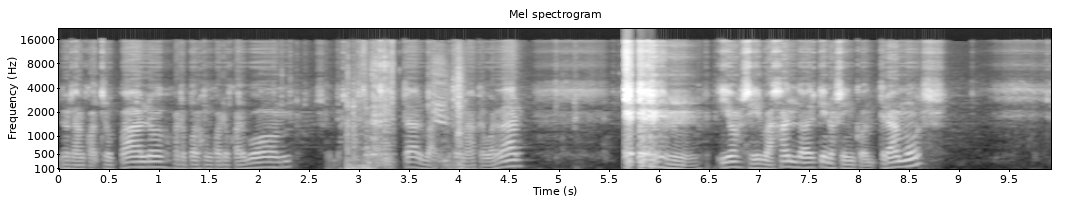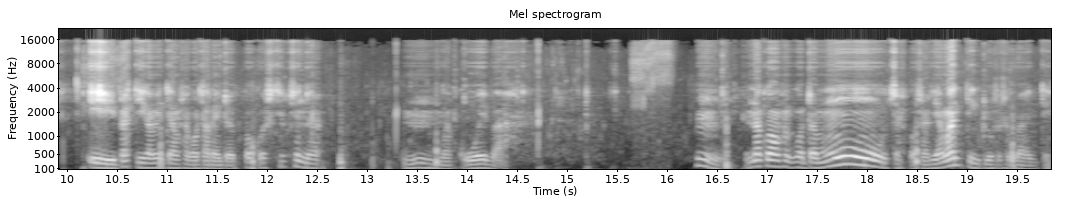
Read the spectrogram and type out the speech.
Nos dan cuatro palos, cuatro palos con cuatro carbón. Son las cositas, vale, no tengo nada que guardar. y vamos a seguir bajando a ver qué nos encontramos. Y prácticamente vamos a cortar dentro de poco. Estoy escuchando mm, una, cueva. Hmm, una cueva vamos a encontrar muchas cosas. Diamante incluso seguramente.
